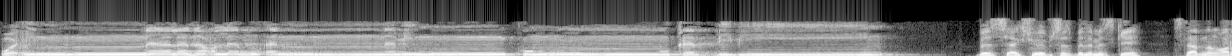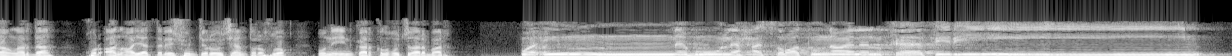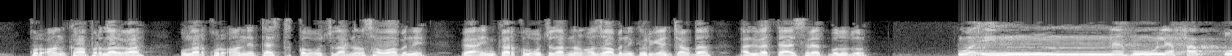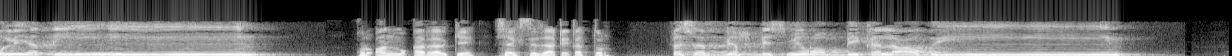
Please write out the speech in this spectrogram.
وَإِنَّا لَنَعْلَمُ أَنَّ مِنكُم مُّكَذِّبِينَ Biz şək şübhəsiz bilimizki, sizlərning oranglarda Qur'on oyatlari shuncha ro'shan turuqliq, uni inkor qilguvchilar bor. وَإِنَّهُ لَحَسْرَةٌ عَلَى الْكَافِرِينَ Qur'on kofirlarga ular Qur'onni tasdiq qilguvchilarning savobini va inkor qilguvchilarning azobini ko'rgan chaqda albatta hasrat bo'ladi. وَإِنَّهُ لَحَقُّ الْيَقِينِ Qur'on muqarrarki shaksiz haqiqatdir. فَسَبِّحْ بِاسْمِ رَبِّكَ الْعَظِيمِ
